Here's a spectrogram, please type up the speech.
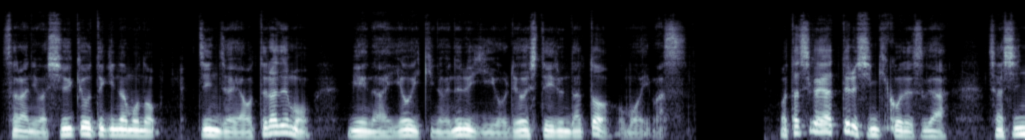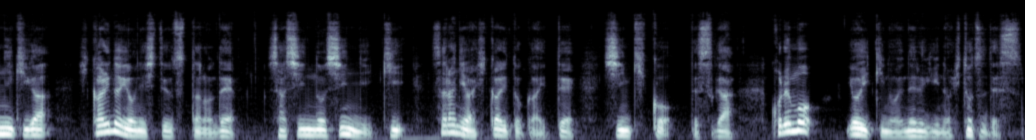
さらには宗教的なもの、神社やお寺でも見えない良い気のエネルギーを利用しているんだと思います。私がやってる新機構ですが、写真に気が光のようにして写ったので、写真の真に気、さらには光と書いて新機構ですが、これも良い気のエネルギーの一つです。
